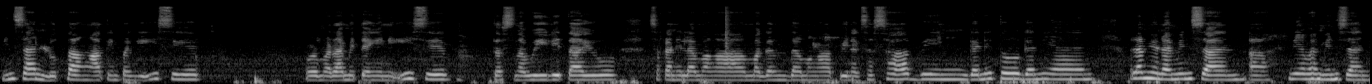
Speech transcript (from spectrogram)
minsan, lutang ating pag-iisip. Or marami tayong iniisip. Tapos nawili tayo sa kanila mga maganda mga pinagsasabing, ganito, ganyan. Alam nyo na, minsan, uh, hindi naman minsan,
